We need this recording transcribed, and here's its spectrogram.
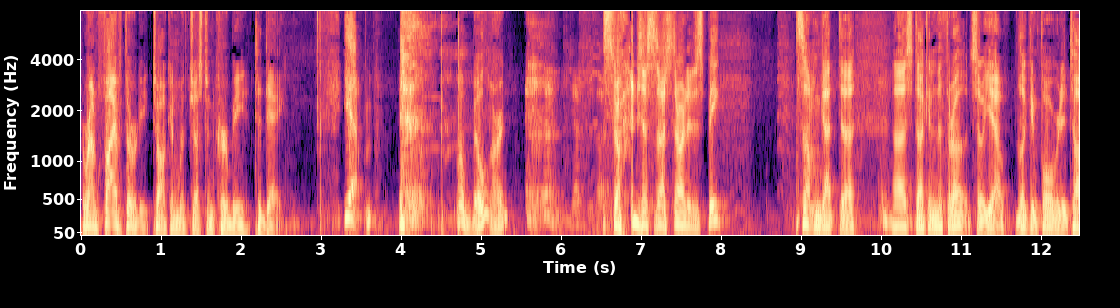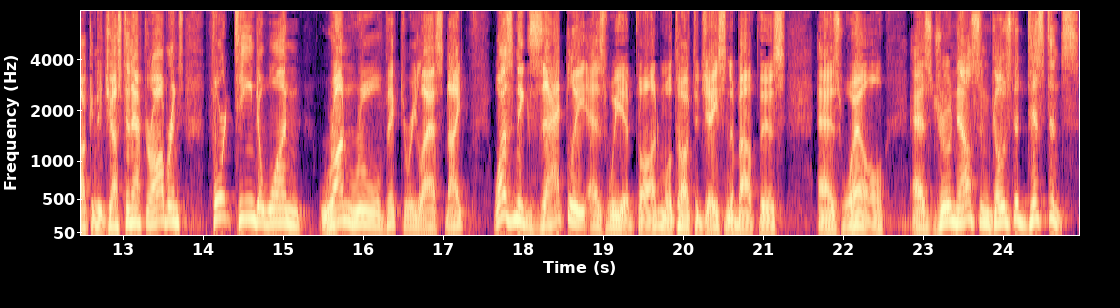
around 5:30 talking with Justin Kirby today. Yeah, Oh, Bill, all right. started, just I started to speak. Something got uh, uh, stuck in the throat. So yeah, looking forward to talking to Justin after Auburn's fourteen to one run rule victory last night. Wasn't exactly as we had thought, and we'll talk to Jason about this as well. As Drew Nelson goes the distance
